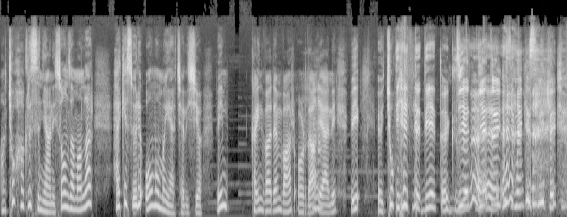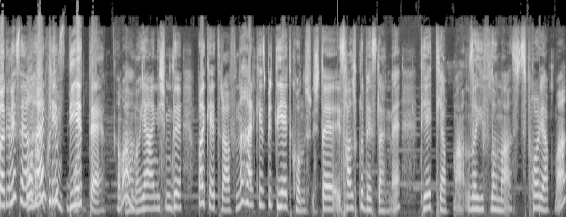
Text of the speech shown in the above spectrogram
Ama çok haklısın yani. Son zamanlar herkes öyle olmamaya çalışıyor. Benim kayınvalidem var orada yani. Ve e, çok keyifli- Diyet, diyet öyküsü. Diyet, diyet öyküsü kesinlikle. Bak mesela onu herkes okudum. diyette. Tamam Aa. mı? Yani şimdi bak etrafına herkes bir diyet konuş. İşte sağlıklı beslenme, diyet yapma, zayıflama, spor yapma.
